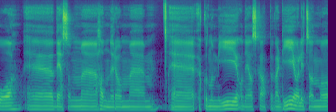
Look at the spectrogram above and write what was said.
og eh, det som eh, handler om eh, økonomi og det å skape verdi. og litt sånn må,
